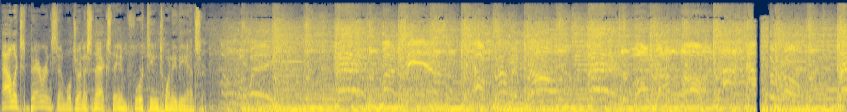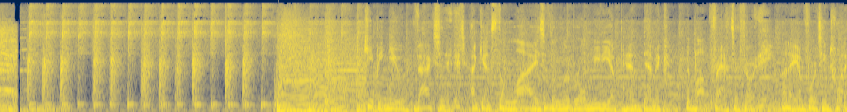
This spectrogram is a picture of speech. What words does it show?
Alex Berenson will join us next. AM 1420, The Answer. Vaccinated against the lies of the liberal media pandemic. The Bob Frantz Authority on AM 1420.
